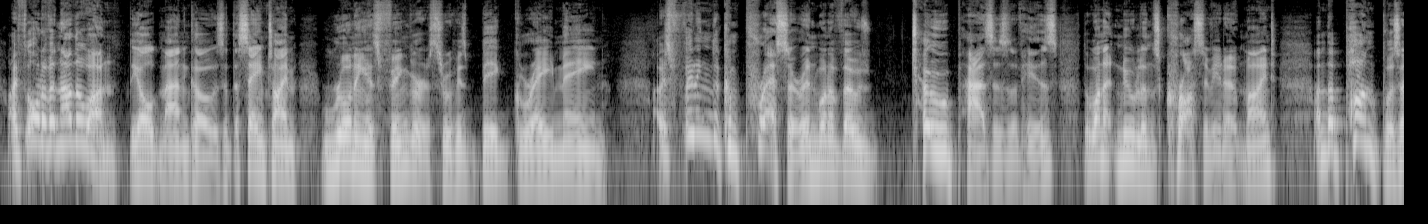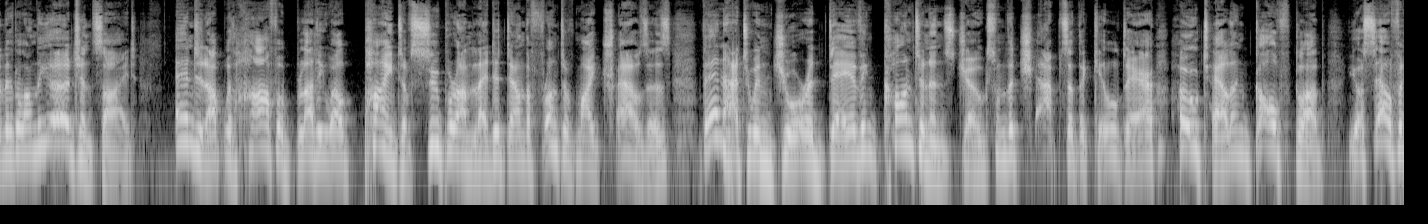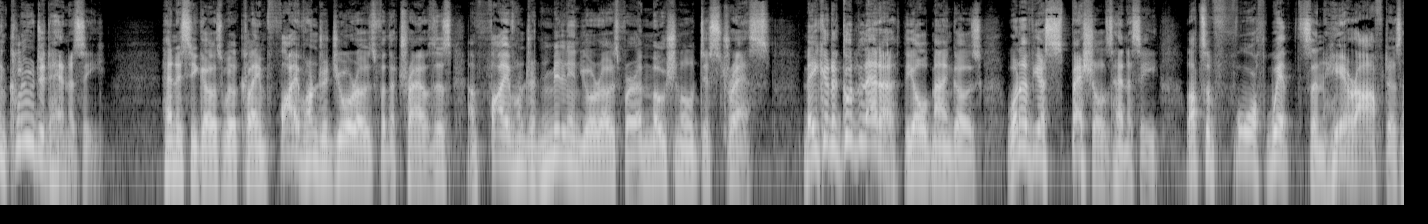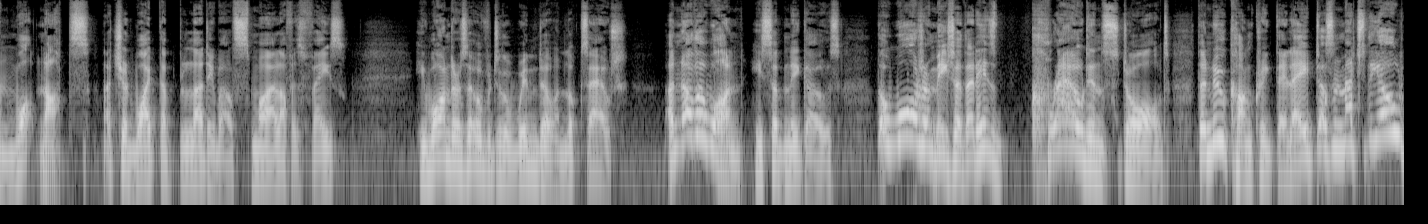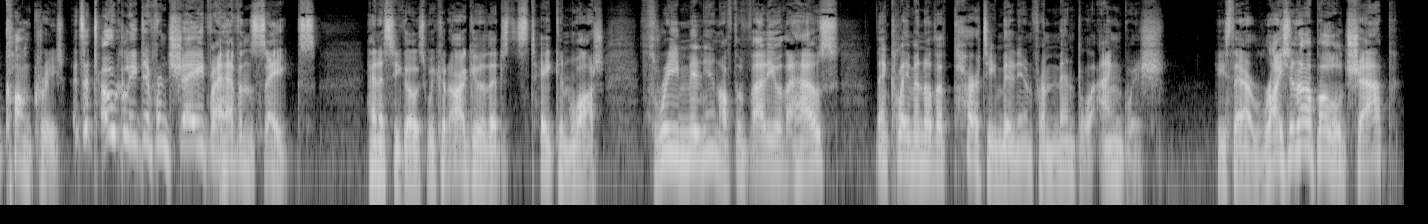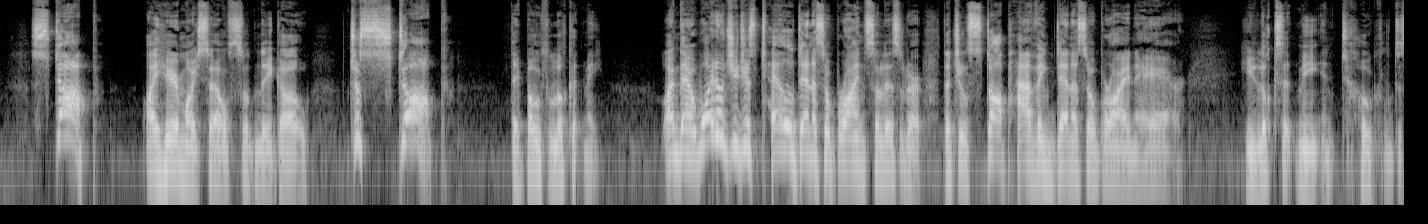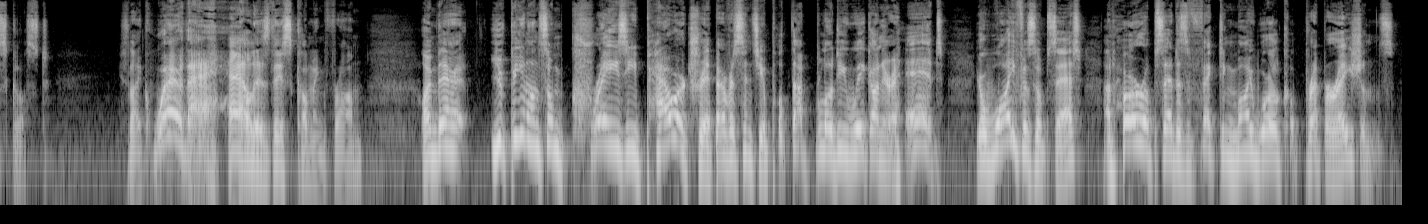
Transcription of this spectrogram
I've thought of another one, the old man goes, at the same time running his fingers through his big grey mane. I was filling the compressor in one of those topazes of his, the one at Newlands Cross, if you don't mind, and the pump was a little on the urgent side. Ended up with half a bloody well pint of super unleaded down the front of my trousers, then had to endure a day of incontinence jokes from the chaps at the Kildare Hotel and Golf Club, yourself included, Hennessy. Hennessy goes, We'll claim 500 euros for the trousers and 500 million euros for emotional distress. Make it a good letter, the old man goes. One of your specials, Hennessy. Lots of forthwiths and hereafters and whatnots. That should wipe the bloody well smile off his face. He wanders over to the window and looks out. Another one, he suddenly goes. The water meter that his crowd installed. The new concrete they laid doesn't match the old concrete. It's a totally different shade, for heaven's sakes. Hennessy goes, We could argue that it's taken what? Three million off the value of the house, then claim another 30 million for mental anguish. He's there, write it up, old chap. Stop! I hear myself suddenly go, Just stop! They both look at me. I'm there. Why don't you just tell Denis O'Brien's solicitor that you'll stop having Denis O'Brien hair? He looks at me in total disgust. He's like, Where the hell is this coming from? I'm there. You've been on some crazy power trip ever since you put that bloody wig on your head. Your wife is upset, and her upset is affecting my World Cup preparations.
